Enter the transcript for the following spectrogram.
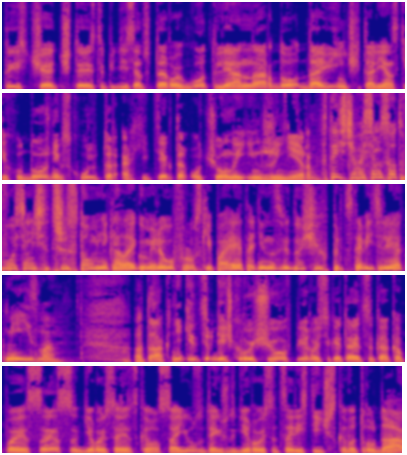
1452 год. Леонардо да Винчи, итальянский художник, скульптор, архитектор, ученый, инженер. В 1886-м Николай Гумилев, русский поэт, один из ведущих представителей акмеизма. А так, Никита Сергеевич Хрущев, первый секретарь ЦК КПСС, герой Советского Союза, также герой социалистического труда.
